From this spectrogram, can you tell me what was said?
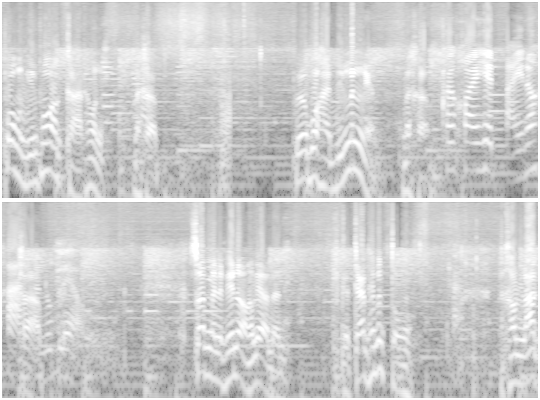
โพรงดินโพรงอากาศเท่านั้นนะครับ เพื่อบ่ให้ดินมันแน่นนะครับ ค่อยๆเฮ็ดไปเนาะค่ะครับสรุปแล้ว ซ้ำไปเลยพี่น้องแล้วนั่นกระจัดให้มันตรงค่ะ นะครับรัก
